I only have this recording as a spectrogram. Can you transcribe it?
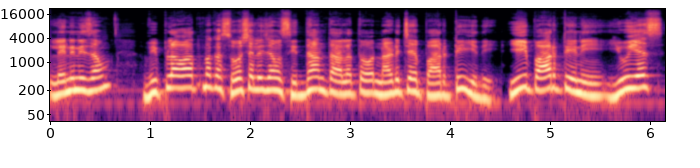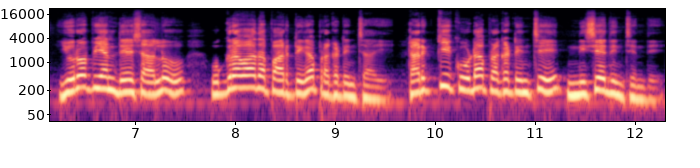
లెనినిజం విప్లవాత్మక సోషలిజం సిద్ధాంతాలతో నడిచే పార్టీ ఇది. ఈ పార్టీని యుఎస్ యూరోపియన్ దేశాలు ఉగ్రవాద పార్టీగా ప్రకటించాయి. టర్కీ కూడా ప్రకటించి నిషేధించింది.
